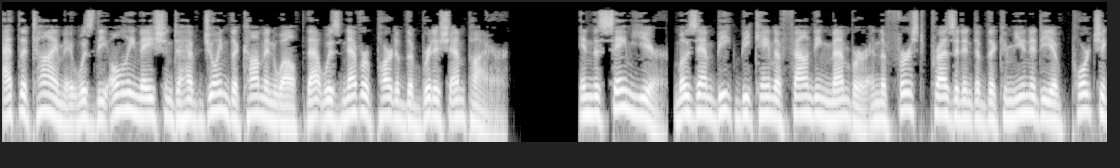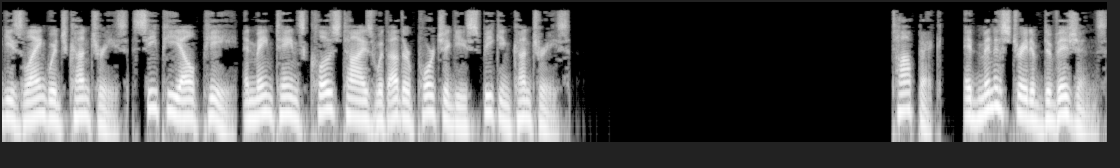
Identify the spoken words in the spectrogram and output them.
At the time it was the only nation to have joined the Commonwealth that was never part of the British Empire. In the same year, Mozambique became a founding member and the first president of the Community of Portuguese-Language Countries (CPLP) and maintains close ties with other Portuguese-speaking countries. Topic: Administrative divisions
